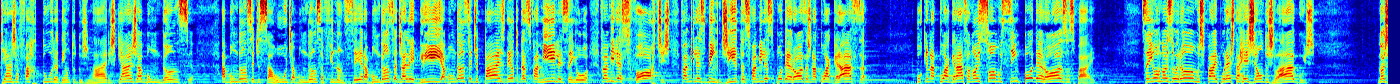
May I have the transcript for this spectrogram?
que haja fartura dentro dos lares, que haja abundância, abundância de saúde, abundância financeira, abundância de alegria, abundância de paz dentro das famílias, Senhor. Famílias fortes, famílias benditas, famílias poderosas na tua graça. Porque na tua graça nós somos sim poderosos, Pai. Senhor, nós oramos, Pai, por esta região dos lagos. Nós,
